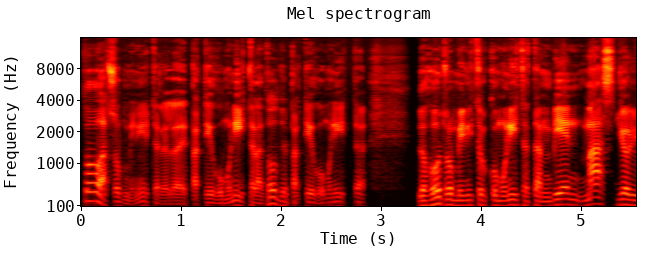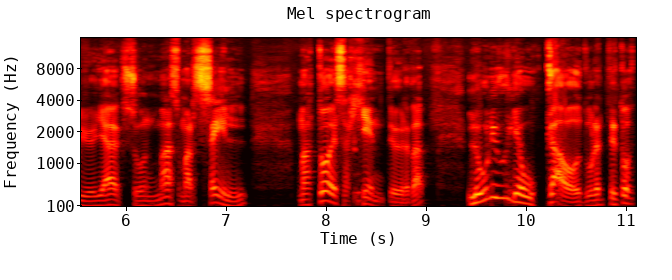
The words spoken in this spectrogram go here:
todas sus ministras, la del Partido Comunista, las dos del Partido Comunista, los otros ministros comunistas también, más Giorgio Jackson, más Marcel, más toda esa gente, ¿verdad? Lo único que ha buscado durante todos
